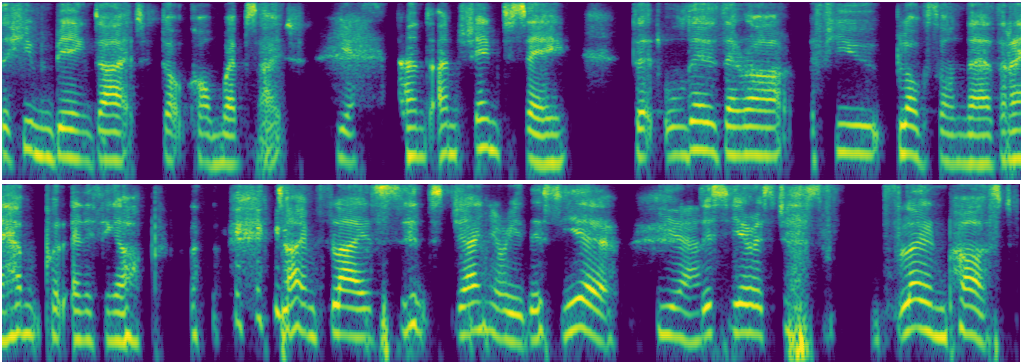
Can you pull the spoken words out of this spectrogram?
the humanbeingdiet.com website. Yes. And I'm ashamed to say that although there are a few blogs on there that I haven't put anything up Time flies since January this year. Yeah. This year has just flown past.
